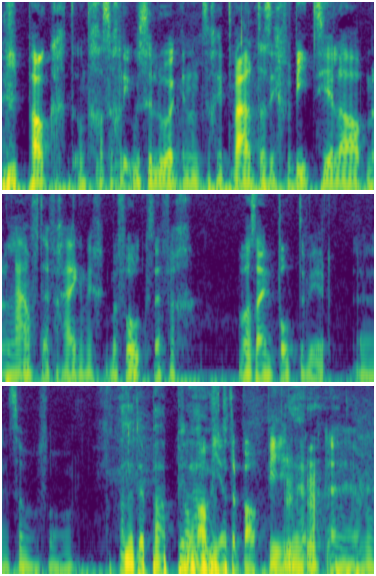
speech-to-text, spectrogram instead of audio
eingepackt und kann so ein bisschen rausschauen und so ein bisschen die Welt an sich vorbeiziehen lassen. Man läuft einfach eigentlich, man folgt einfach, was einem geboten wird. Äh, so von, Wenn er der Papi von Mami läuft. oder Papi, Ja. äh, wo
